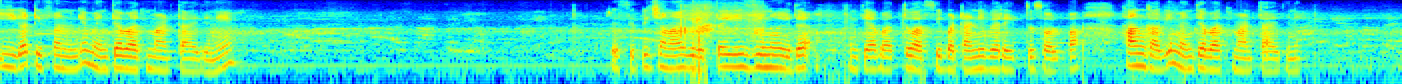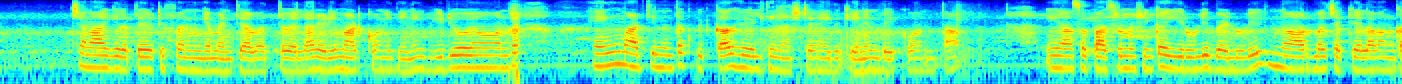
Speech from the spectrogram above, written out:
ಈಗ ಟಿಫನ್ಗೆ ಮೆಂತ್ಯ ಬಾತ್ ಮಾಡ್ತಾ ರೆಸಿಪಿ ಚೆನ್ನಾಗಿರುತ್ತೆ, ಈಸಿನೂ ಇದೆ. ಮೆಂತ್ಯ ಬಾತು ಹಸಿ ಬಟಾಣಿ ಬೇರೆ ಇತ್ತು ಸ್ವಲ್ಪ. ಹಾಗಾಗಿ ಮೆಂತ್ಯ ಮಾಡ್ತಾ ಇದ್ದೀನಿ. ಚೆನ್ನಾಗಿರುತ್ತೆ ಟಿಫನ್ಗೆ ಮೆಂತ್ಯ ಬಾತು ಎಲ್ಲ ರೆಡಿ ಮಾಡ್ಕೊಂಡಿದ್ದೀನಿ. ವೀಡಿಯೋ ಅಂದರೆ ಹೆಂಗೆ ಮಾಡ್ತೀನಿ ಅಂತ ಕ್ವಿಕ್ಕಾಗಿ ಹೇಳ್ತೀನಿ ಅಷ್ಟೇ, ಇದಕ್ಕೆ ಏನೇನು ಬೇಕು ಅಂತ. ಸ್ವಲ್ಪ ಹಸಿರು ಮೆಣಸಿನ್ಕಾಯಿ, ಈರುಳ್ಳಿ, ಬೆಳ್ಳುಳ್ಳಿ, ನಾರ್ಮಲ್ ಚಕ್ಕೆ, ಲವಂಗ,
